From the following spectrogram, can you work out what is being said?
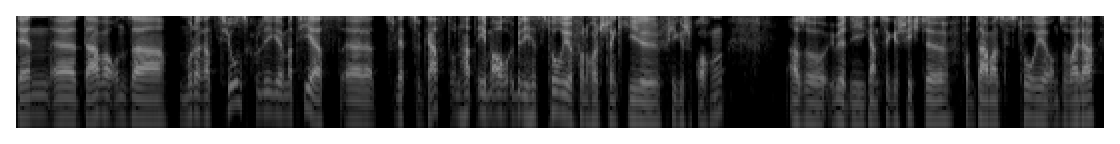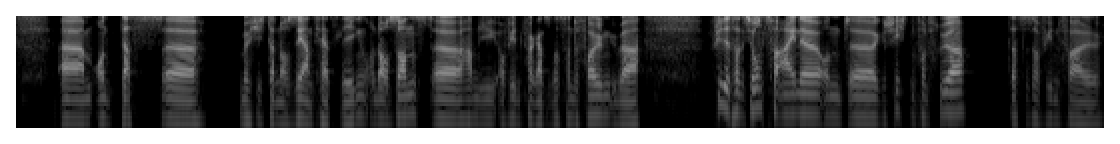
denn äh, da war unser Moderationskollege Matthias äh, zuletzt zu Gast und hat eben auch über die Historie von Holstein Kiel viel gesprochen. Also über die ganze Geschichte von damals Historie und so weiter. Ähm, und das äh, möchte ich dann noch sehr ans Herz legen. Und auch sonst äh, haben die auf jeden Fall ganz interessante Folgen über viele Traditionsvereine und äh, Geschichten von früher. Das ist auf jeden Fall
